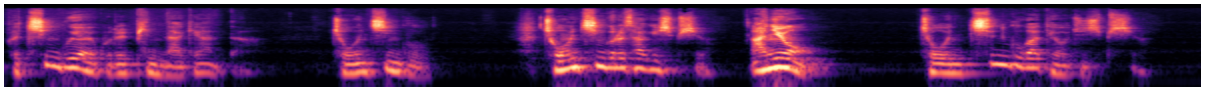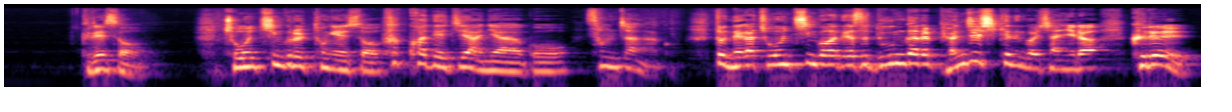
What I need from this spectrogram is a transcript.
그 친구의 얼굴을 빛나게 한다. 좋은 친구. 좋은 친구를 사귀십시오. 아니요. 좋은 친구가 되어 주십시오. 그래서 좋은 친구를 통해서 흑화되지 아니하고 성장하고 또 내가 좋은 친구가 되어서 누군가를 변질시키는 것이 아니라 그를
